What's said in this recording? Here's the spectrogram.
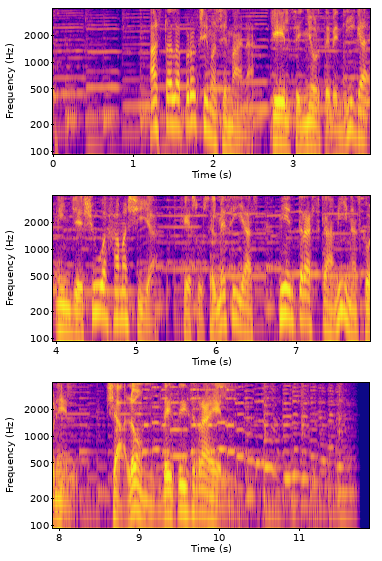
Hasta la próxima semana. Que el Señor te bendiga en Yeshua Hamashiach, Jesús el Mesías, mientras caminas con Él. Shalom desde Israel.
